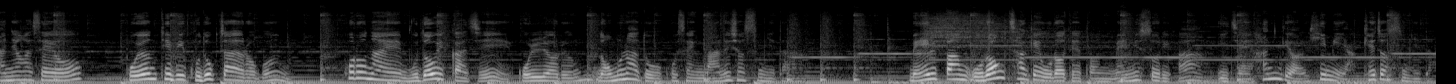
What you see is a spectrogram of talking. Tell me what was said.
안녕하세요. 보현TV 구독자 여러분. 코로나의 무더위까지 올여름 너무나도 고생 많으셨습니다. 매일 밤 우렁차게 울어대던 매미 소리가 이제 한결 힘이 약해졌습니다.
